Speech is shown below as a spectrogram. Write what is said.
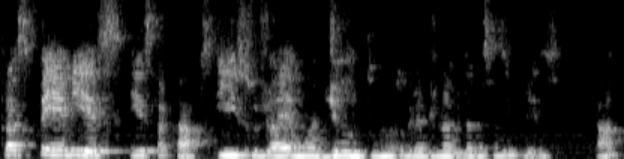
para as PMEs e startups. E isso já é um adianto muito grande na vida dessas empresas, tá?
